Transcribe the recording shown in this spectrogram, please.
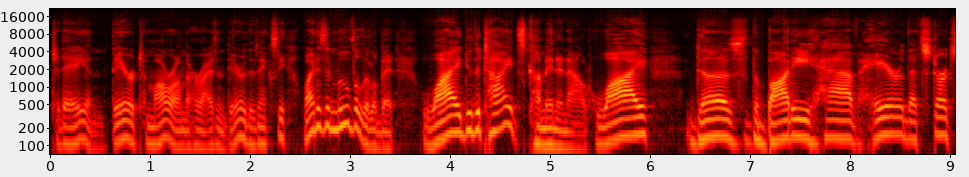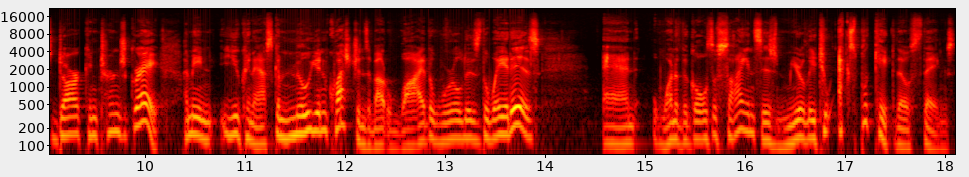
today and there tomorrow on the horizon, there the next day? Why does it move a little bit? Why do the tides come in and out? Why does the body have hair that starts dark and turns gray? I mean, you can ask a million questions about why the world is the way it is. And one of the goals of science is merely to explicate those things,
